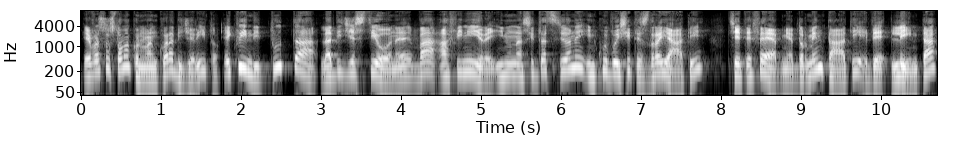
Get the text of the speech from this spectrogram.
e il vostro stomaco non ha ancora digerito. E quindi tutta la digestione va a finire in una situazione in cui voi siete sdraiati siete fermi, addormentati ed è lenta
